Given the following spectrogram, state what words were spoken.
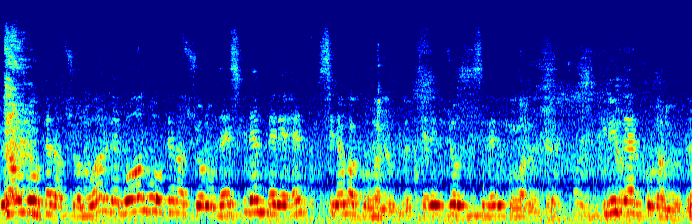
Algı operasyonu var ve bu algı operasyonunda eskiden beri hep sinema kullanıldı, televizyon dizileri kullanıldı, filmler kullanıldı.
